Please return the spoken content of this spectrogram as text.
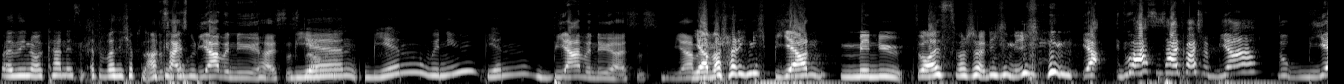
Was ich noch kann, ist, also was ich habe es Das heißt. Bienvenue, heißt es, Bien, bienvenue, bien. Bienvenue heißt es. Bienvenue. Ja, wahrscheinlich nicht Bien-Menü. So heißt es wahrscheinlich nicht. Ja, du hast es halt falsch mit bien. Du bien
